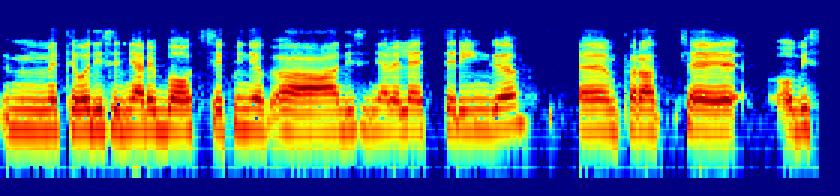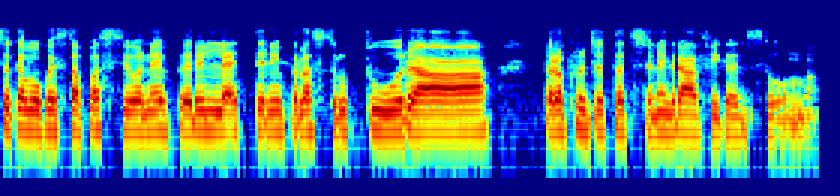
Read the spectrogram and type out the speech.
mettevo a disegnare bozze, quindi a disegnare lettering. Eh, imparato, cioè, ho visto che avevo questa passione per il lettering, per la struttura, per la progettazione grafica, insomma.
